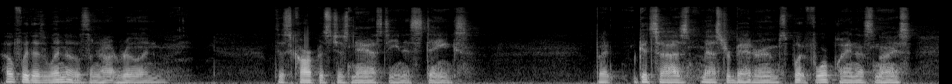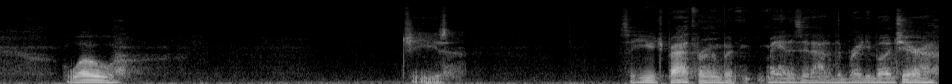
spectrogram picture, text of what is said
Hopefully, those windows are not ruined. This carpet's just nasty and it stinks. But good sized master bedroom, split floor plan, that's nice. Whoa. Jeez. It's a huge bathroom, but man, is it out of the Brady Bunch era.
